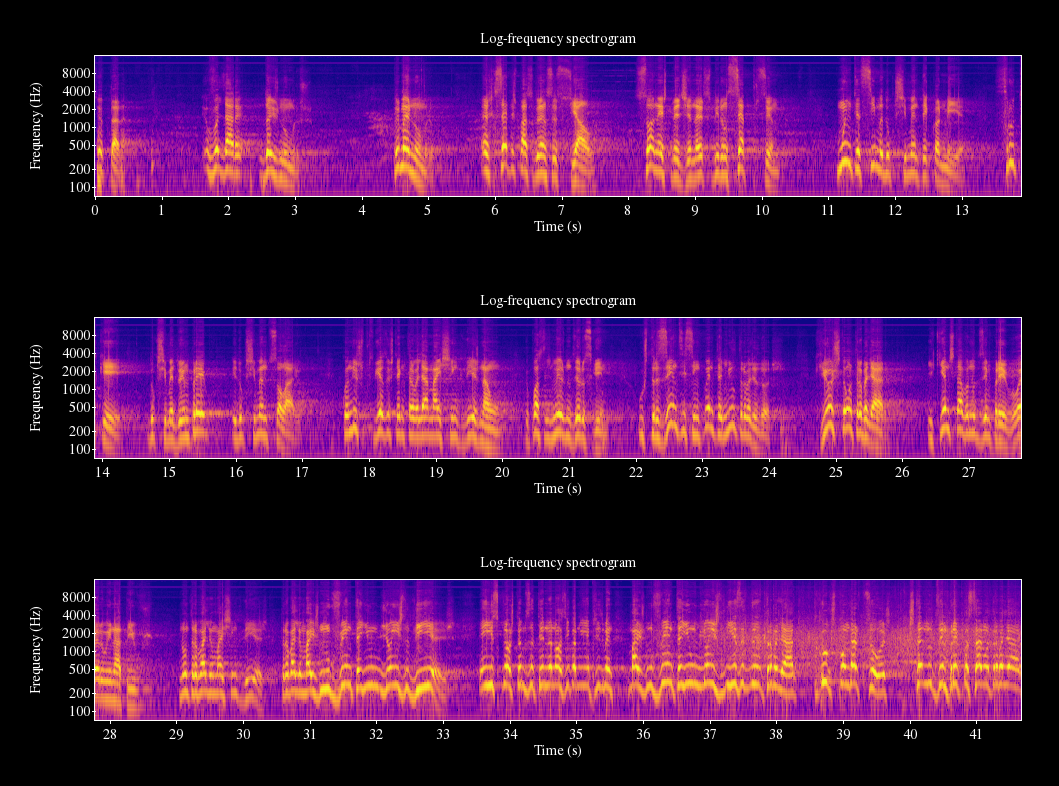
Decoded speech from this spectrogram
Sr. Deputada, eu vou-lhe dar dois números. Primeiro número, as receitas para a Segurança Social só neste mês de janeiro subiram 7%, muito acima do crescimento da economia. Fruto quê? Do crescimento do emprego e do crescimento do salário. Quando os portugueses têm que trabalhar mais cinco dias, não. Eu posso lhe mesmo dizer o seguinte, os 350 mil trabalhadores que hoje estão a trabalhar e que antes estavam no desemprego ou eram inativos, não trabalham mais 5 dias, trabalham mais 91 milhões de dias. É isso que nós estamos a ter na nossa economia, precisamente. Mais 91 milhões de dias a trabalhar, que corresponde às pessoas que estando no desemprego passaram a trabalhar.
